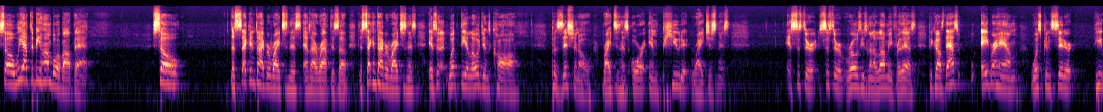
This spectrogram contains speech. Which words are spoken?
So we have to be humble about that. So the second type of righteousness, as I wrap this up, the second type of righteousness is what theologians call positional righteousness or imputed righteousness. Sister, Sister Rosie's going to love me for this because that's Abraham was considered, he,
